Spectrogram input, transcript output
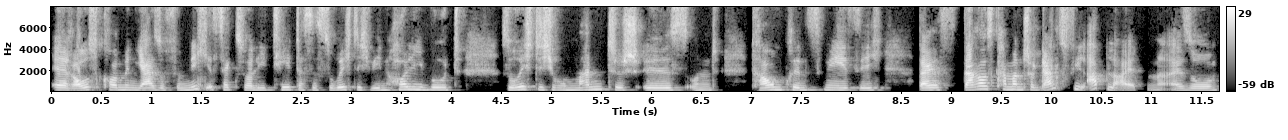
äh, rauskommen, ja, also für mich ist Sexualität, dass es so richtig wie in Hollywood, so richtig romantisch ist und traumprinzmäßig. Das, daraus kann man schon ganz viel ableiten. Also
